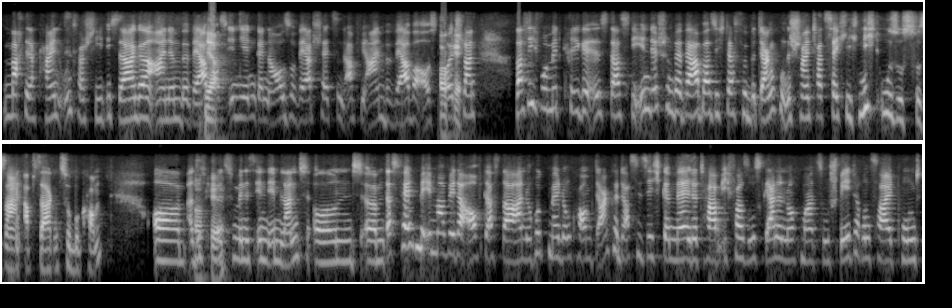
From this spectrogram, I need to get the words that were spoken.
mache da keinen Unterschied. Ich sage einem Bewerber ja. aus Indien genauso wertschätzend ab wie einem Bewerber aus Deutschland. Was ich wohl mitkriege, ist, dass die indischen Bewerber sich dafür bedanken. Es scheint tatsächlich nicht Usus zu sein, Absagen zu bekommen. Ähm, also okay. zumindest in dem Land. Und ähm, das fällt mir immer wieder auf, dass da eine Rückmeldung kommt. Danke, dass Sie sich gemeldet haben. Ich versuche es gerne nochmal zum späteren Zeitpunkt.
